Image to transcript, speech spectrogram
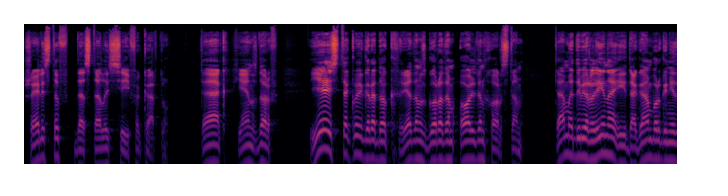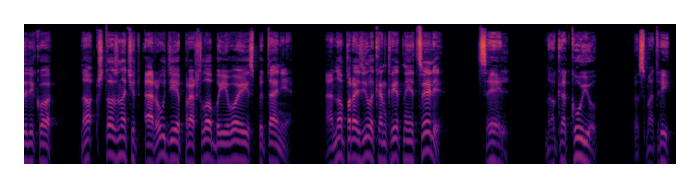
Шелестов достал из сейфа карту. «Так, Хенсдорф. Есть такой городок рядом с городом Ольденхорстом. Там и до Берлина, и до Гамбурга недалеко. Но что значит орудие прошло боевое испытание? Оно поразило конкретные цели?» «Цель. Но какую? Посмотри».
